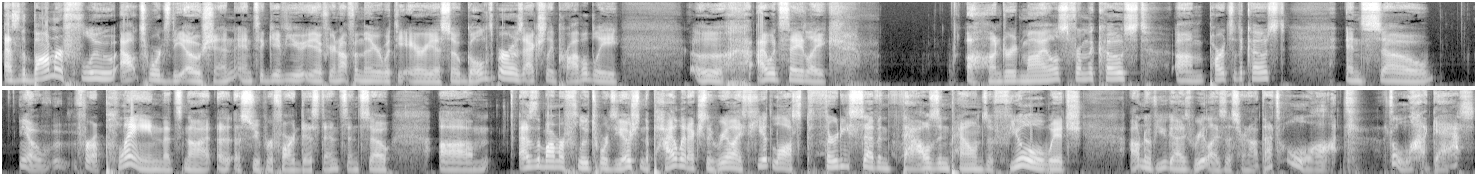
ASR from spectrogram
as the bomber flew out towards the ocean, and to give you, if you're not familiar with the area, so Goldsboro is actually probably, ugh, I would say like a hundred miles from the coast, um, parts of the coast, and so you know, for a plane, that's not a, a super far distance, and so um, as the bomber flew towards the ocean, the pilot actually realized he had lost 37,000 pounds of fuel, which I don't know if you guys realize this or not. That's a lot. That's a lot of gas.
